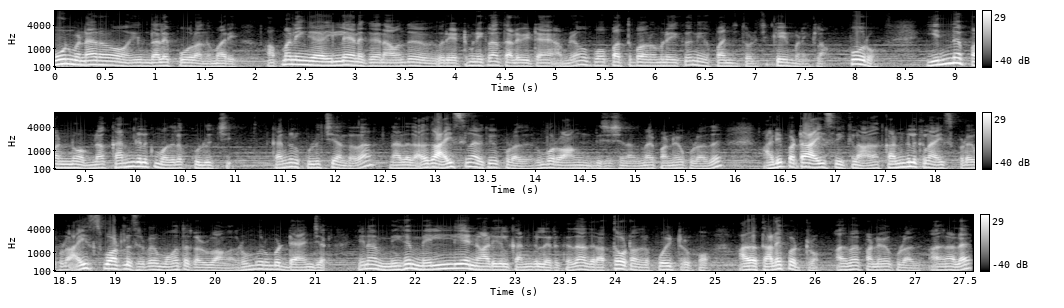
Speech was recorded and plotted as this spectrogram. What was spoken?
மூணு மணி நேரம் இருந்தாலே போகிறோம் அந்த மாதிரி. அப்போ நீங்கள் இல்லை எனக்கு நான் வந்து ஒரு எட்டு மணிக்கெலாம் தடவிட்டேன். அப்படின்னா இப்போ பத்து பதினொன்று மணிக்கு நீங்கள் பஞ்சு தொடச்சி க்ளீன் பண்ணிக்கலாம். போகிறோம் என்ன பண்ணும் அப்படின்னா கண்களுக்கு முதல்ல குளிர்ச்சி. கண்கள் குளிர்ச்சியாக இருந்தால் தான் நல்லது. அதுக்கு ஐஸ்லாம் வைக்கக்கூடாது. ரொம்ப ராங் டிசிஷன் அது மாதிரி பண்ணவே கூடாது. அடிப்பட்டால் ஐஸ் வைக்கலாம். கண்களுக்கெல்லாம் ஐஸ் படவே கூடாது. ஐஸ் வாட்டரில் சில பேர் முகத்தை கழுவாங்க ரொம்ப ரொம்ப டேஞ்சர் ஏன்னா மிக மெல்லிய நாடிகள் கண்களில் இருக்கிறது அது ரத்த ஓட்டம் அதில் போயிட்டுருக்கும். அதை தடைப்பட்டுரும். அது மாதிரி பண்ணவே கூடாது. அதனால்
